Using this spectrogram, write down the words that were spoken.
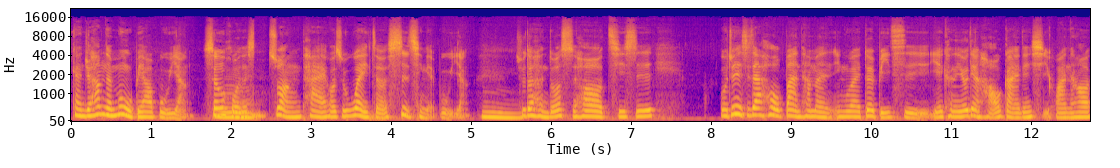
感觉他们的目标不一样，生活的状态或是为着事情也不一样。嗯，觉得很多时候，其实我觉得也是在后半，他们因为对彼此也可能有点好感，有点喜欢，然后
